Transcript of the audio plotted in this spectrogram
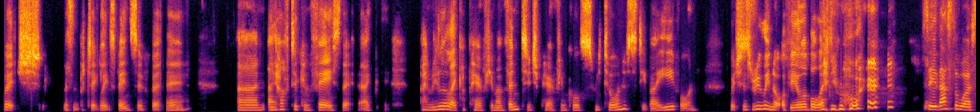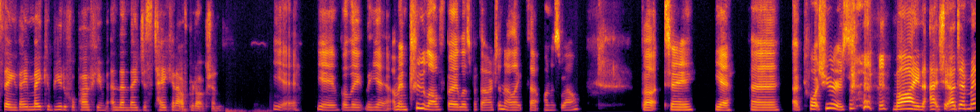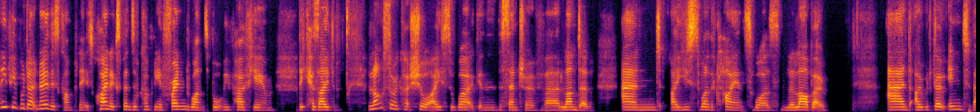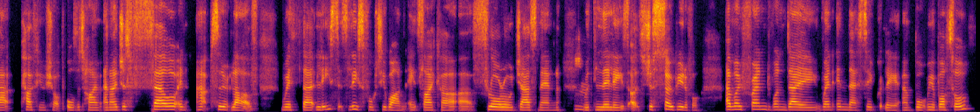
which isn't particularly expensive, but uh, and I have to confess that I I really like a perfume, a vintage perfume called Sweet Honesty by Avon, which is really not available anymore. See, that's the worst thing. They make a beautiful perfume and then they just take it out of production. Yeah, yeah. Well, they, they yeah. I mean, True Love by Elizabeth Arden. I like that one as well. But uh, yeah, uh, uh what's yours? Mine, actually, I don't. Many people don't know this company. It's quite an expensive company. A friend once bought me perfume because I. Long story cut short, I used to work in the centre of uh, London, and I used one of the clients was Le Labo, and I would go into that perfume shop all the time, and I just fell in absolute love with uh, Lys. It's Forty One. It's like a, a floral jasmine mm. with lilies. Oh, it's just so beautiful. And my friend one day went in there secretly and bought me a bottle.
